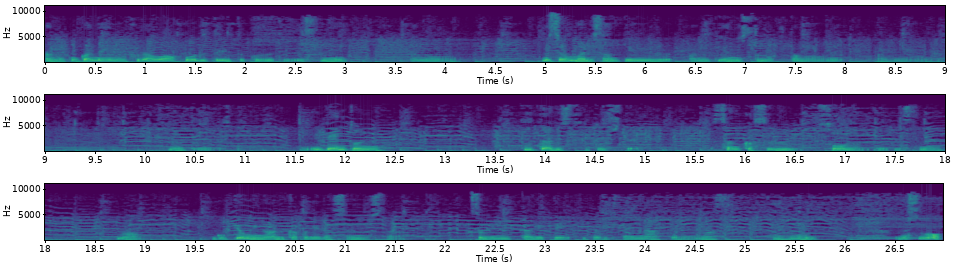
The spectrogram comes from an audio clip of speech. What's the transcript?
あの、小金井のフラワーホールというところでですね、あの、ミスのマリさんっていう、あの、ピアニストの方のね、あの、なんていうんですか、イベントに、ギタリストとして参加するそうなんでですね、まあ、ご興味のある方がいらっしゃいましたら、遊びに行ってあげていただきたいなと思います。私も、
